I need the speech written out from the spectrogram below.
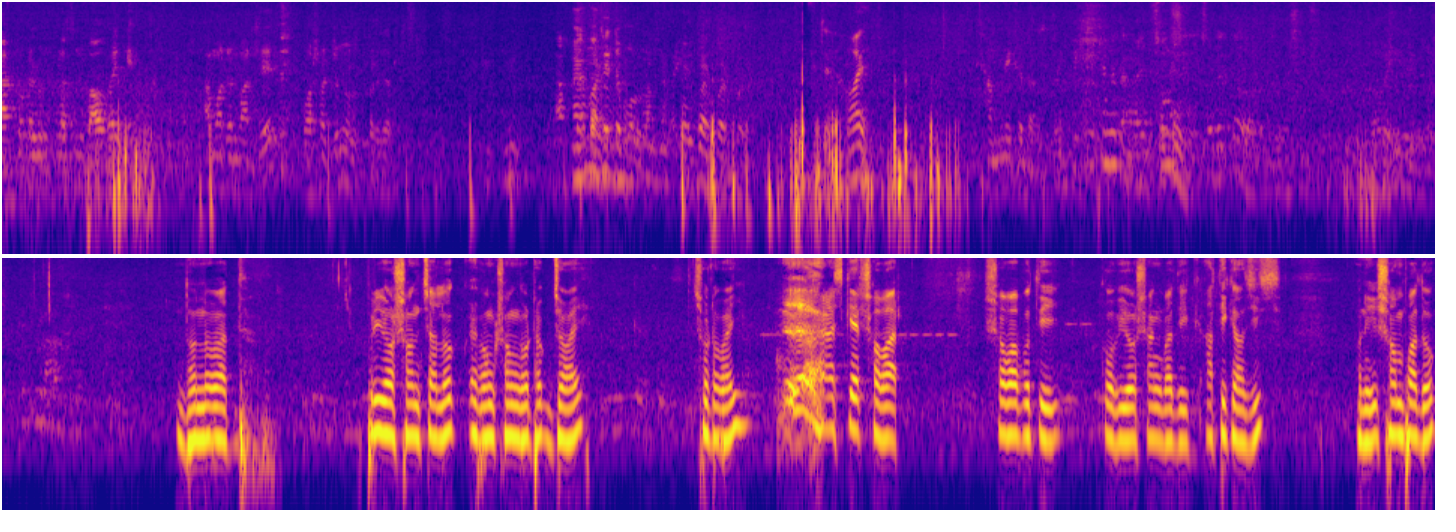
নাট্যকার লুৎফুল হাসান বাবু ভাইকে আমাদের মাঝে বসার জন্য অনুরোধ করে যাচ্ছে। আপনার কথাই তো বললাম হয়। সামনে এসে দাঁড়ান। ধন্যবাদ। প্রিয় সঞ্চালক এবং সংগঠক জয়, ছোট ভাই। আজকের সবার সভাপতি কবি ও সাংবাদিক আতিক আজিজ। উনি সম্পাদক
